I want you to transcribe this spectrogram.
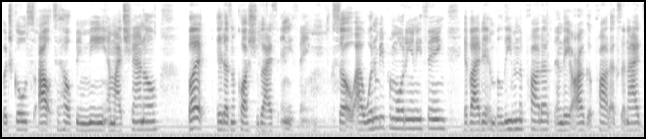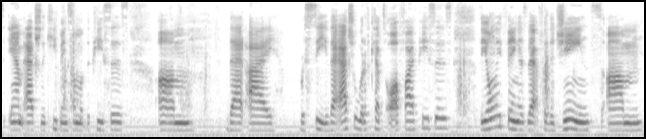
which goes out to helping me and my channel, but it doesn't cost you guys anything. So I wouldn't be promoting anything if I didn't believe in the product, and they are good products. And I am actually keeping some of the pieces um, that I received. I actually would have kept all five pieces. The only thing is that for the jeans, um,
